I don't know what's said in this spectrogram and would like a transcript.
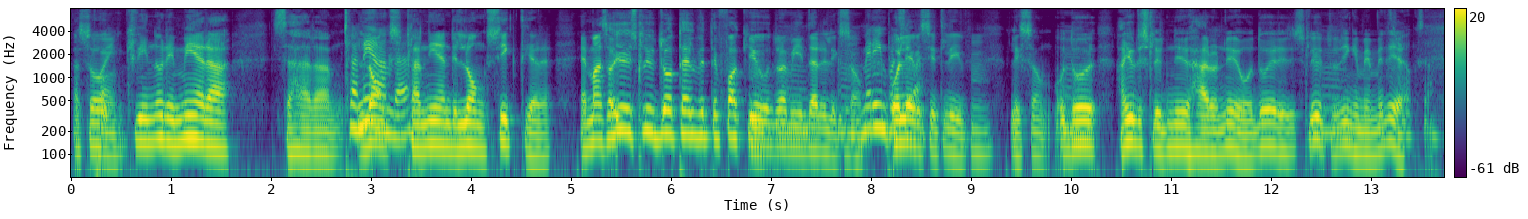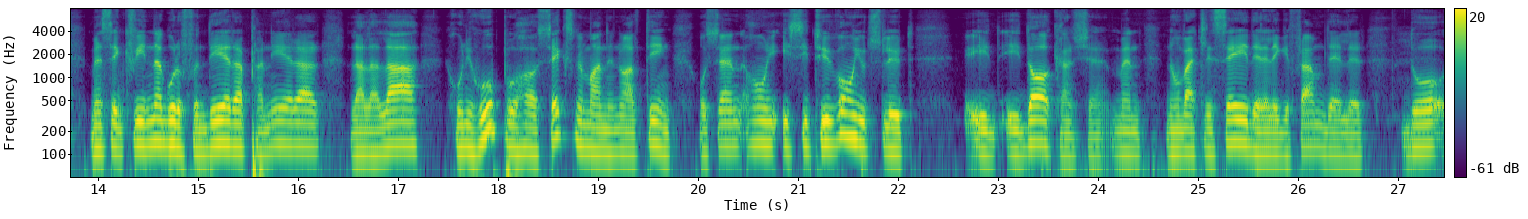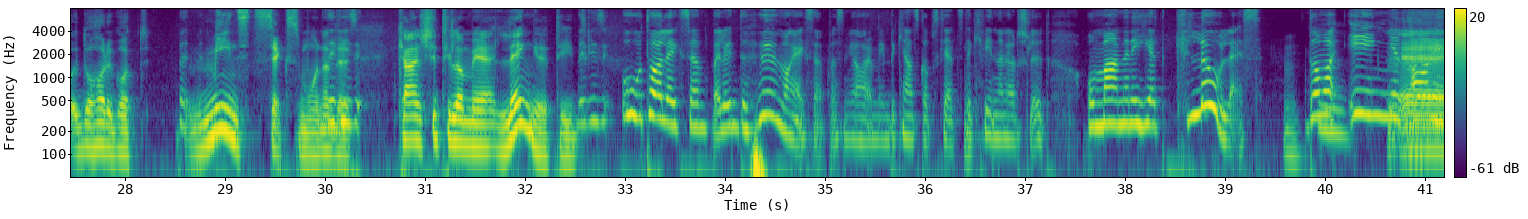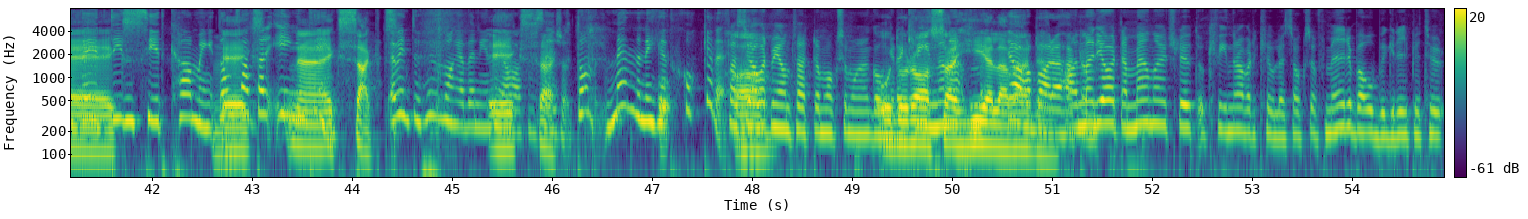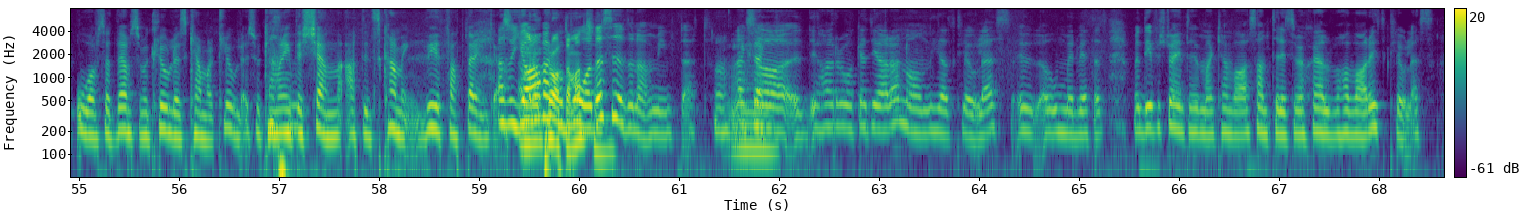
alltså, Poäng. kvinnor är mera så här um, Planerande. Långs, planerande, långsiktigare. En man säger 'Jag är slut, dra åt helvete, fuck you' och drar vidare liksom. Mer och lever sitt liv. Mm. Liksom. Och då, han gjorde slut nu, här och nu och då är det slut och det är inget mer med det. Men sen kvinna går och funderar, planerar, la la la. Hon är ihop och har sex med mannen och allting. Och sen har hon i sitt huvud har hon gjort slut i, idag kanske. Men när hon verkligen säger det eller lägger fram det eller då, då har det gått minst sex Det månader. Kanske till och med längre tid. det finns otaliga exempel, och inte hur många exempel som jag har i min bekantskapskrets där kvinnan gör slut och mannen är helt clueless. De har Mm. ingen aning, they didn't see it coming. De Ex- fattar ingenting. Nej, exakt. Jag vet inte hur många väninnor jag har som säger så. De, männen är helt chockade. Fast Ja. jag har varit med om tvärtom också många gånger. Och då där rasar kvinnorna- hela jag har världen. bara hört Ja, men jag har hört när män har gjort slut och kvinnor har varit clueless också. För mig är det bara obegripligt hur oavsett vem som är clueless kan vara clueless. Hur kan man inte känna att it's coming? Det fattar inte jag. Alltså Ja, jag har varit på båda så. sidorna av myntet. Ja, Alltså, jag har råkat göra någon helt clueless, omedvetet. Men det förstår jag inte hur man kan vara samtidigt som jag själv har varit clueless.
